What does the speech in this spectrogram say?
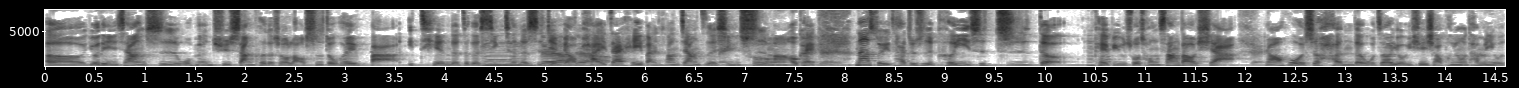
呃，有点像是我们去上课的时候，老师都会把一天的这个行程的时间表排在黑板上这样子的形式吗？OK，对，那所以它就是可以是直的。可以，比如说从上到下，然后或者是横的。我知道有一些小朋友他们有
